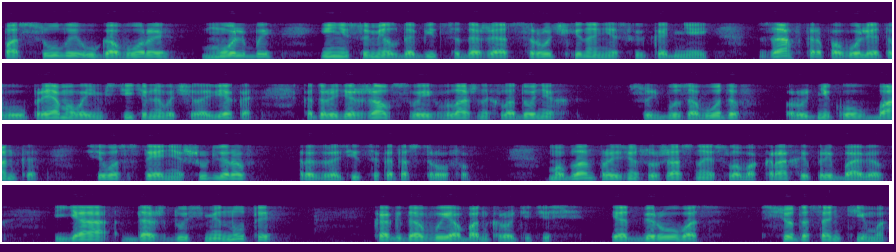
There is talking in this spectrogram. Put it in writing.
посулы, уговоры, мольбы, и не сумел добиться даже отсрочки на несколько дней. Завтра, по воле этого упрямого и мстительного человека, который держал в своих влажных ладонях судьбу заводов, рудников, банка, всего состояния шудлеров, разразится катастрофа. Моблан произнес ужасное слово «крах» и прибавил «Я дождусь минуты, когда вы обанкротитесь, и отберу у вас все до сантима,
